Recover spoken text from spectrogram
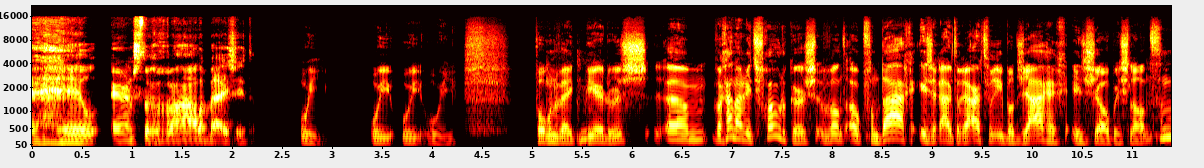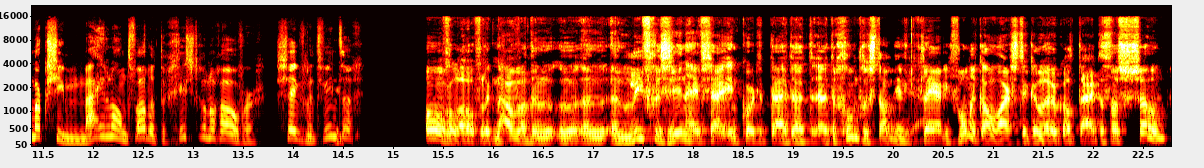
heel ernstige verhalen bij zitten. Oei, oei, oei, oei. Volgende week meer dus. Um, we gaan naar iets vrolijkers, want ook vandaag is er uiteraard weer iemand jarig in Showbizland. Maxime Meiland, we hadden het er gisteren nog over. 27. Ongelooflijk. Nou, wat een, een, een, lief gezin heeft zij in korte tijd uit, uit de grond gestampt. Die ja. Claire, die vond ik al hartstikke leuk altijd. Dat was zo'n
